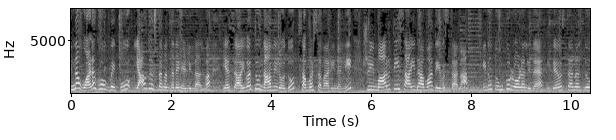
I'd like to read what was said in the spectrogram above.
ಇನ್ನ ಒಳಗೆ ಹೋಗಬೇಕು, ಯಾವ ದೇವಸ್ಥಾನ ಅಂತಾನೆ ಹೇಳಿಲ್ಲ ಅಲ್ವಾ? ಎಸ್ ಇವತ್ತು ನಾವಿರೋದು ಸಮರ್ ಸವಾರಿನಲ್ಲಿ ಶ್ರೀ ಮಾರುತಿ ಸಾಯಿಧಾಮ ದೇವಸ್ಥಾನ. ಇದು ತುಮಕೂರು ರೋಡಲ್ಲಿದೆ. ಈ ದೇವಸ್ಥಾನದ್ದು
